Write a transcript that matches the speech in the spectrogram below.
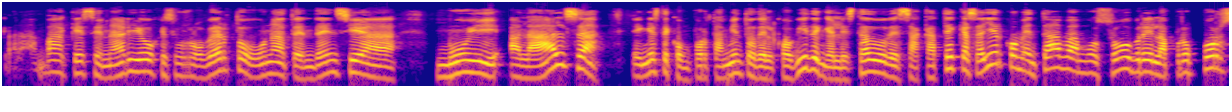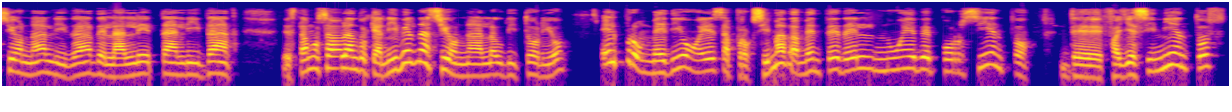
Caramba, qué escenario, Jesús Roberto, una tendencia muy a la alza en este comportamiento del COVID en el estado de Zacatecas. Ayer comentábamos sobre la proporcionalidad de la letalidad. Estamos hablando que a nivel nacional, auditorio, el promedio es aproximadamente del 9% de fallecimientos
